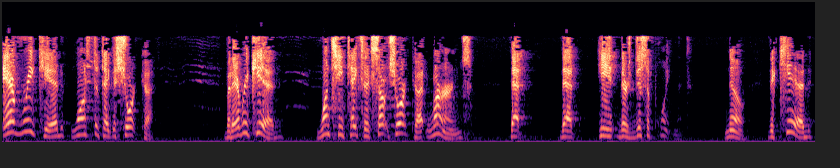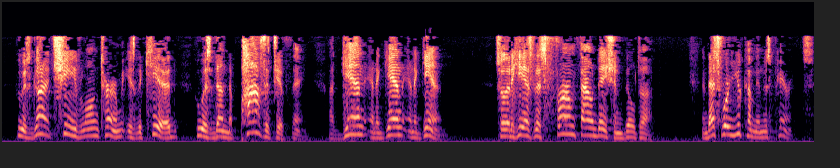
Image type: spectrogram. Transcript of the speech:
Every kid wants to take a shortcut. But every kid, once he takes a shortcut, learns that, that he, there's disappointment. No. The kid who is going to achieve long term is the kid who has done the positive thing again and again and again so that he has this firm foundation built up. And that's where you come in as parents.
